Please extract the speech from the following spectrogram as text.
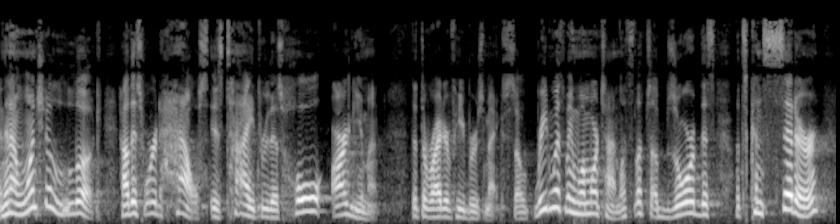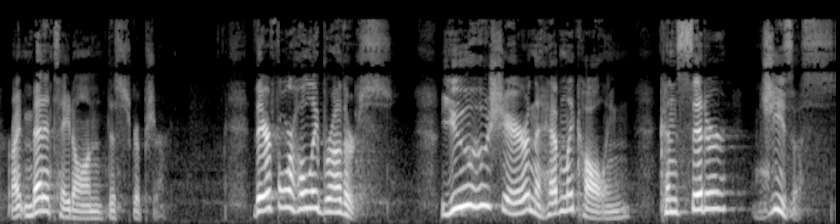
And then I want you to look how this word house is tied through this whole argument that the writer of Hebrews makes. So read with me one more time. Let's, let's absorb this. Let's consider, right, meditate on this scripture. Therefore, holy brothers, you who share in the heavenly calling, consider Jesus,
